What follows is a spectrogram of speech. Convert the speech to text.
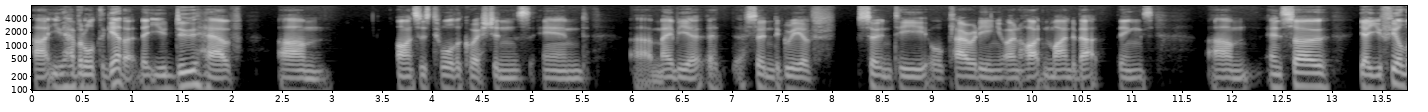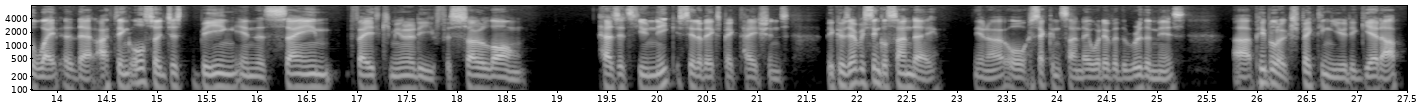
uh, you have it all together, that you do have um, answers to all the questions and uh, maybe a, a, a certain degree of certainty or clarity in your own heart and mind about things. Um, and so, yeah, you feel the weight of that. I think also just being in the same faith community for so long has its unique set of expectations because every single Sunday, you know, or second Sunday, whatever the rhythm is, uh, people are expecting you to get up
